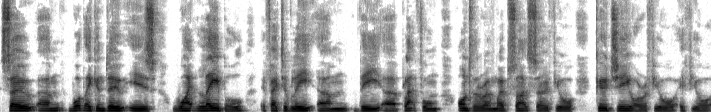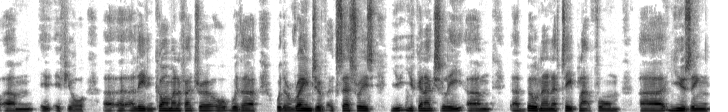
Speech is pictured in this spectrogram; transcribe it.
So um, what they can do is white label effectively um, the uh, platform onto their own website. So if you're Gucci or if you're if you're um, if you're a, a, leading car manufacturer or with a with a range of accessories, you you can actually um, uh, build an NFT platform uh, using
